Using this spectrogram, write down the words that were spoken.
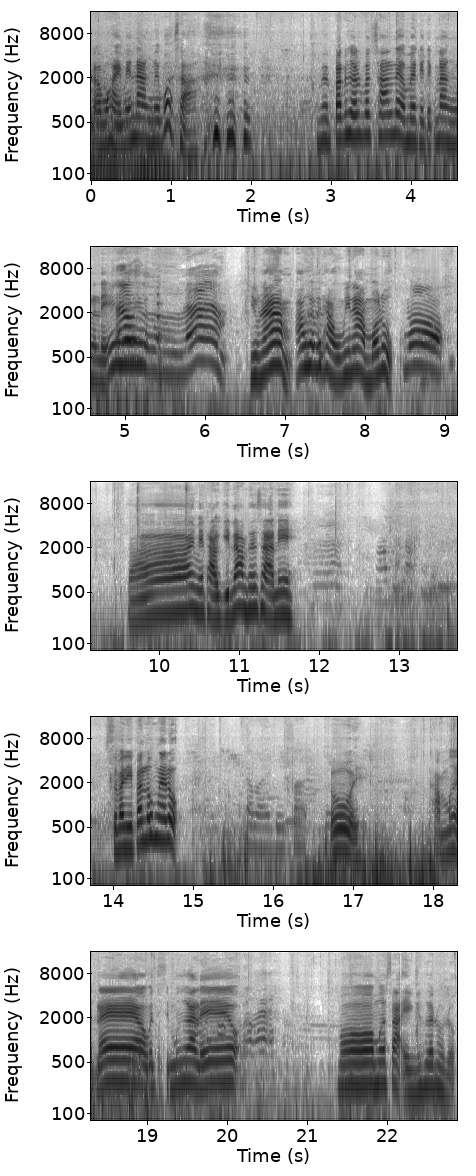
กะบ่ให้แม่นั่งเลยบ่สาแม่ปัดเฮือนปัดชานแล้วแม่ก็จักนั่งแล้วแหละเอ้าน้หิวน้ำเอาเฮือนไปเฒ่ามีน้ำบ่ลูกำบอกไปแม่เฒ่ากินน้ำเทศานี่สวัสดีป้าลุงเลยลูกสบายดีป่ะโอ้ยขำมืดแล้วมันสิเมื่อแล้วบอเมื่อสระเองอยู่เพื่อนหนูดอก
